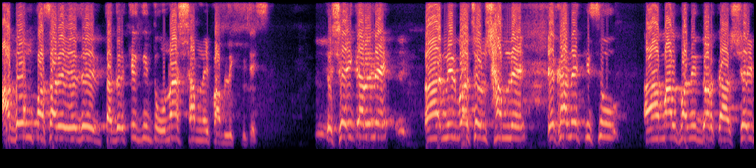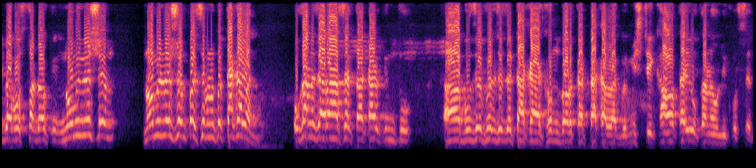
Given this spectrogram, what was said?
আদম পাচারের এজেন্ট তাদেরকে কিন্তু ওনার সামনে পাবলিক পিটাইছে। সেই কারণে নির্বাচন সামনে এখানে কিছু মাল পানির দরকার, সেই ব্যবস্থাটাও নমিনেশন নমিনেশন পাইছে মানে তো টাকা লাগবে। ওখানে যারা আছে টাকার কিন্তু বুঝে ফেলছে যে টাকা এখন দরকার, টাকা লাগবে। মিষ্টি খাওয়া খাই ওখানে উনি করছেন,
